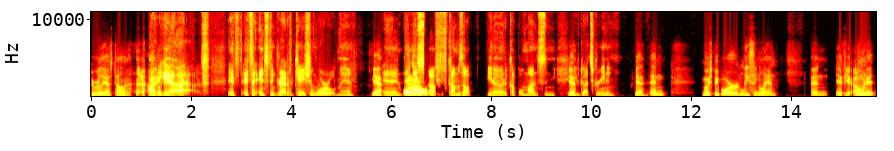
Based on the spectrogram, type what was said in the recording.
who really has time? Right, like- yeah, I, it's it's an instant gratification world, man. yeah, And, Well, and not this only- stuff comes up, you know, in a couple of months, and Yeah. you've got screening. yeah. And most people are leasing land, and if you own it,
